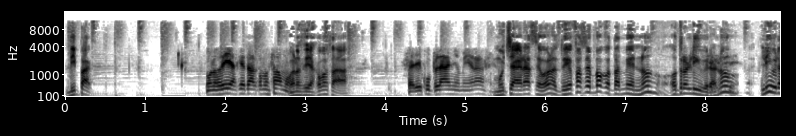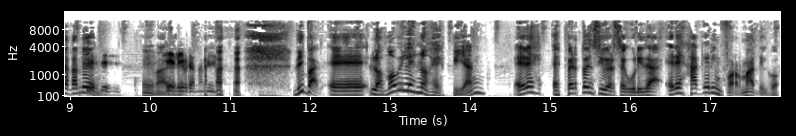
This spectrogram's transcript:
Deepak, Buenos días, ¿qué tal? ¿Cómo estamos? buenos días, ¿cómo estás? Feliz cumpleaños, Miguel Ángel. Muchas gracias. Bueno, el tuyo fue hace poco también, ¿no? Otro Libra, ¿no? Libra también. Sí, sí, sí. Mi madre. Sí, Libra también. Deepak, eh, ¿los móviles nos espían? Eres experto en ciberseguridad, eres hacker informático.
